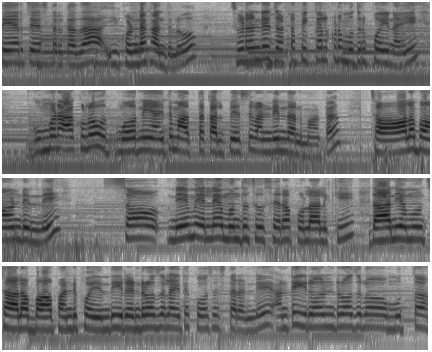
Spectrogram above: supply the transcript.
తయారు చేస్తారు కదా ఈ కొండ కందులు. చూడండి జొట్ట పిక్కలు కూడా ముదిరిపోయినాయి. గుమ్మడి ఆకులో మోర్ని అయితే మా అత్త కలిపేసి వండింది అనమాట చాలా బాగుండింది. సో మేము వెళ్ళే ముందు చూసారా పొలాలకి? ధాన్యము చాలా బాగా పండిపోయింది. ఈ రెండు రోజులు అయితే కోసేస్తారండి. అంటే ఈ రెండు రోజులు ముత్త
